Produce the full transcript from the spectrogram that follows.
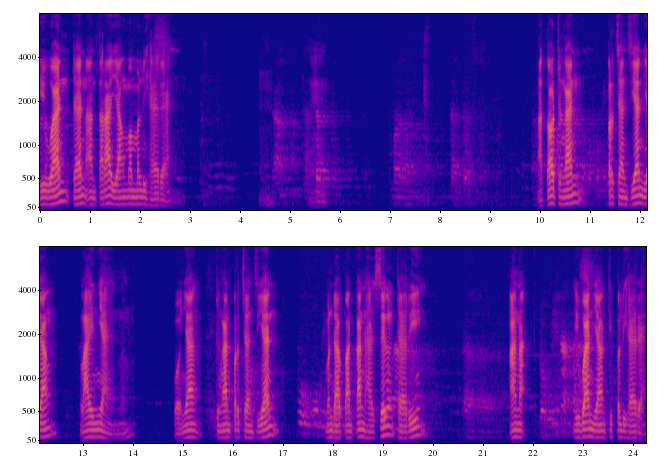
hewan dan antara yang memelihara atau dengan perjanjian yang lainnya. Pokoknya dengan perjanjian mendapatkan hasil dari anak hewan yang dipelihara.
